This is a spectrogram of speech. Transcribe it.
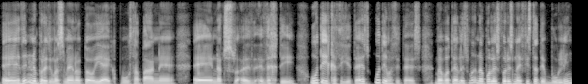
ε, δεν είναι προετοιμασμένο το ΙΕΚ που θα πάνε ε, να τους δεχτεί, ούτε οι καθηγητές, ούτε οι μαθητές. Με αποτέλεσμα να πολλές φορές να υφίσταται bullying,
